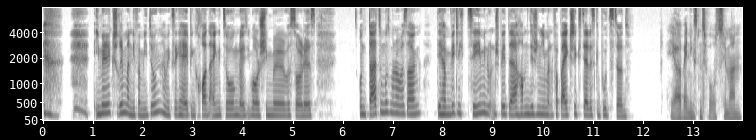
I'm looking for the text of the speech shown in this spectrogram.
E-Mail geschrieben an die Vermietung, habe ich gesagt, hey, ich bin gerade eingezogen, da ist überall Schimmel, was soll das? Und dazu muss man aber sagen, die haben wirklich zehn Minuten später, haben die schon jemanden vorbeigeschickt, der das geputzt hat. Ja, wenigstens was, ich mein,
